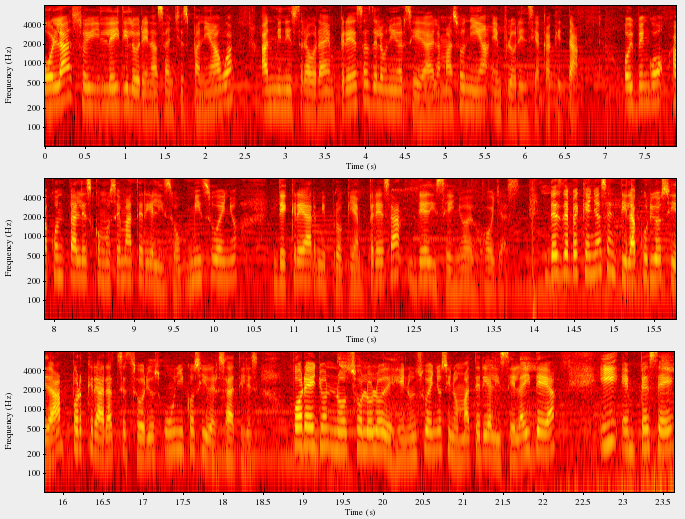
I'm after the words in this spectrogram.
Hola, soy Lady Lorena Sánchez Paniagua, administradora de empresas de la Universidad de la Amazonía en Florencia, Caquetá. Hoy vengo a contarles cómo se materializó mi sueño de crear mi propia empresa de diseño de joyas. Desde pequeña sentí la curiosidad por crear accesorios únicos y versátiles. Por ello no solo lo dejé en un sueño, sino materialicé la idea y empecé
